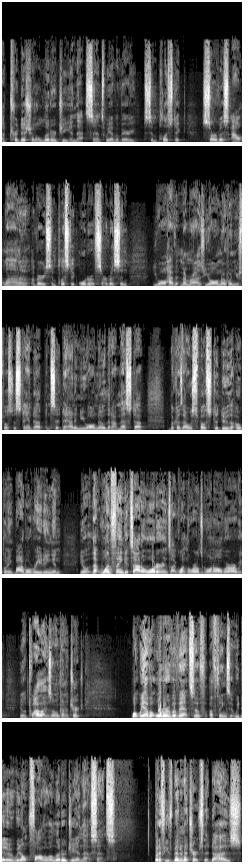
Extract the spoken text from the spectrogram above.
a traditional liturgy in that sense. We have a very simplistic service outline, a, a, very simplistic order of service, and you all have it memorized. You all know when you're supposed to stand up and sit down, and you all know that I messed up because I was supposed to do the opening Bible reading, and you know that one thing gets out of order, and it's like, what in the world's going on? Where are we? You know, Twilight Zone kind of church. Well, we have an order of events of, of things that we do. We don't follow a liturgy in that sense. But if you've been in a church that does,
